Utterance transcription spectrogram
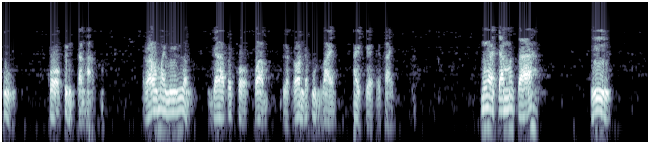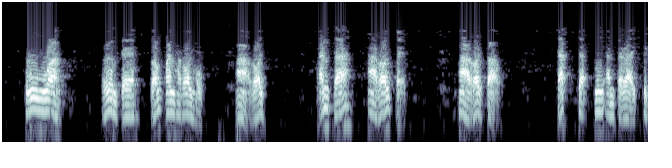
ผู้ก่อขึ้นต่างหากเราไม่มีเรื่องอย่าไปก่อความเดือดร้อนและวุ่นวายให้แก่ใครเมื่อจำพรรษาที่ภูวัวเริ่มแต่สองพันห้าร้อยหกห้าร้อยพรรษาห้าร้อยแปด ห้าร้อยเก้าชักจะมีอันตรายขึ้น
